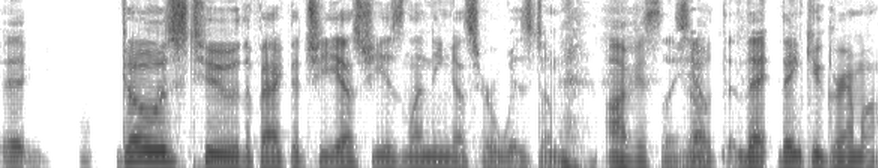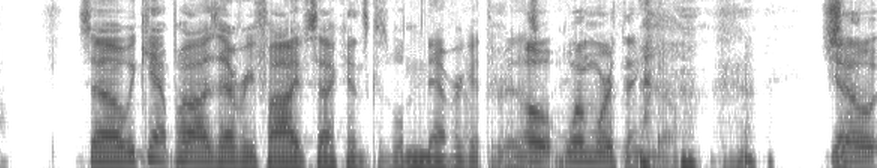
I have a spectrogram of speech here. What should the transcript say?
it goes to the fact that she, yes, she is lending us her wisdom. Obviously, So yep. th- th- thank you, grandma. So we can't pause every five seconds because we'll never get through this. Oh, one more thing though. Yeah. So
